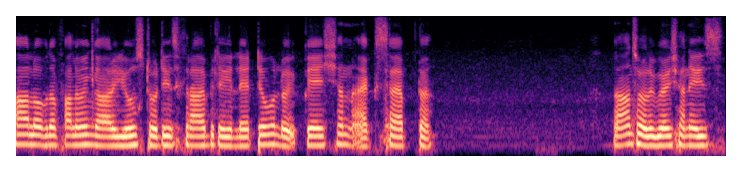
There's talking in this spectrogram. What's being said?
All of the following are used to describe relative location except the answer to the question is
